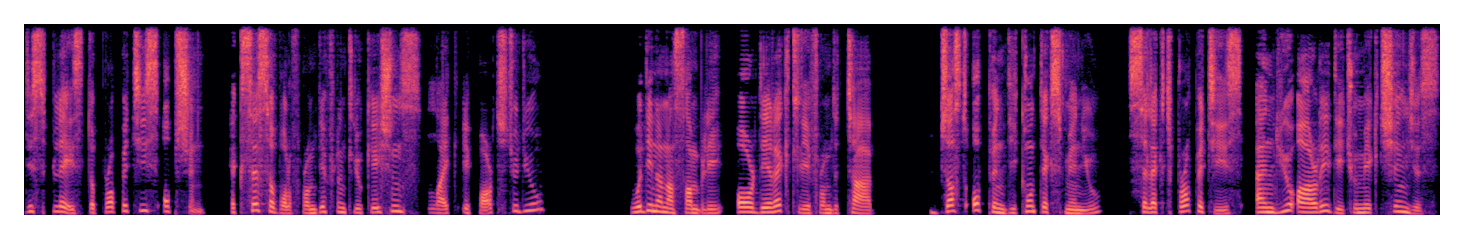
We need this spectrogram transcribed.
displays the Properties option, accessible from different locations like a part studio, within an assembly, or directly from the tab. Just open the context menu, select Properties, and you are ready to make changes.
